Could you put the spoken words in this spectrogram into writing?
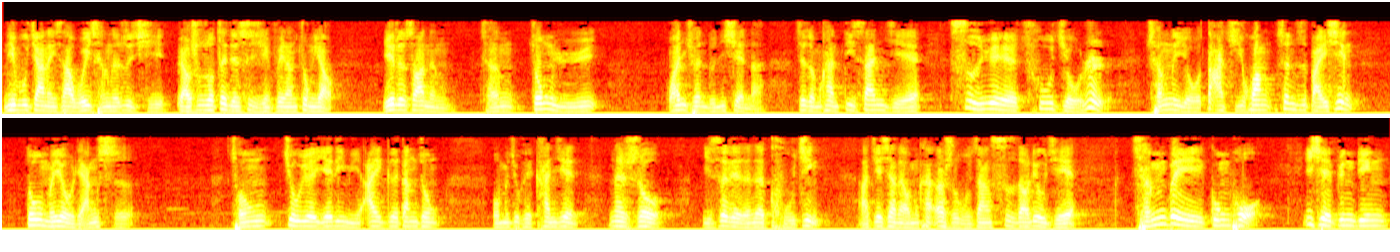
尼布加尼撒围城的日期，表示说这件事情非常重要。耶路撒冷城终于完全沦陷了。接着我们看第三节：四月初九日，城里有大饥荒，甚至百姓都没有粮食。从旧约耶利米哀歌当中，我们就可以看见那时候以色列人的苦境啊。接下来我们看二十五章四到六节：城被攻破，一些兵丁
